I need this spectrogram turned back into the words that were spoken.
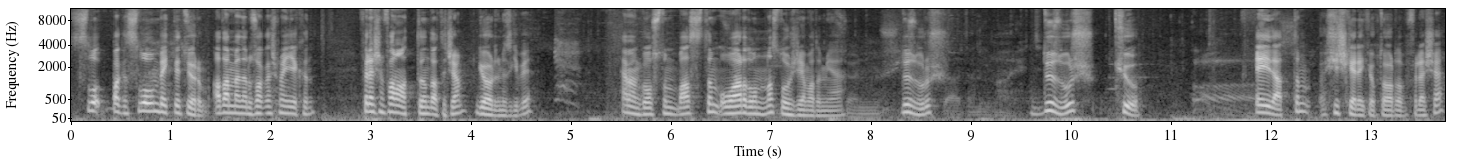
Slow, bakın slow'umu bekletiyorum. Adam benden uzaklaşmaya yakın. Flash'ın falan attığında atacağım. Gördüğünüz gibi. Hemen ghost'um bastım. O arada onu nasıl dojlayamadım ya. Düz vuruş. Düz vuruş. Q. De attım. Hiç gerek yoktu orada bu flash'a.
